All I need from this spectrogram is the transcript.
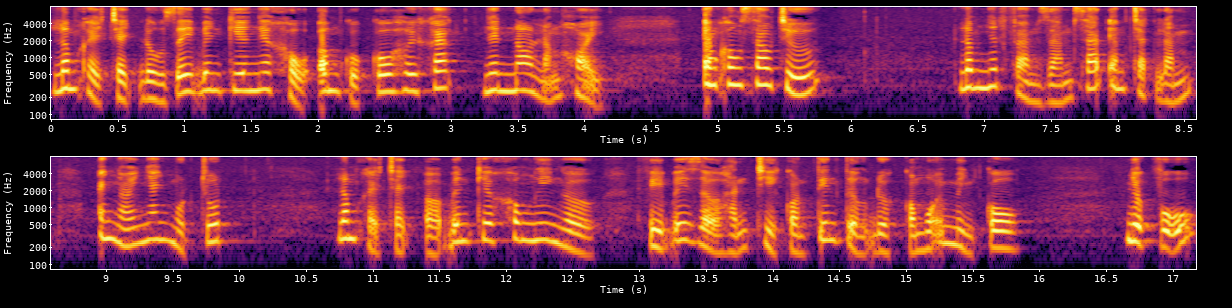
Lâm Khải Trạch đầu dây bên kia nghe khẩu âm của cô hơi khác nên no lắng hỏi. Em không sao chứ? Lâm Nhất Phàm giám sát em chặt lắm, anh nói nhanh một chút. Lâm Khải Trạch ở bên kia không nghi ngờ vì bây giờ hắn chỉ còn tin tưởng được có mỗi mình cô. Nhược Vũ,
